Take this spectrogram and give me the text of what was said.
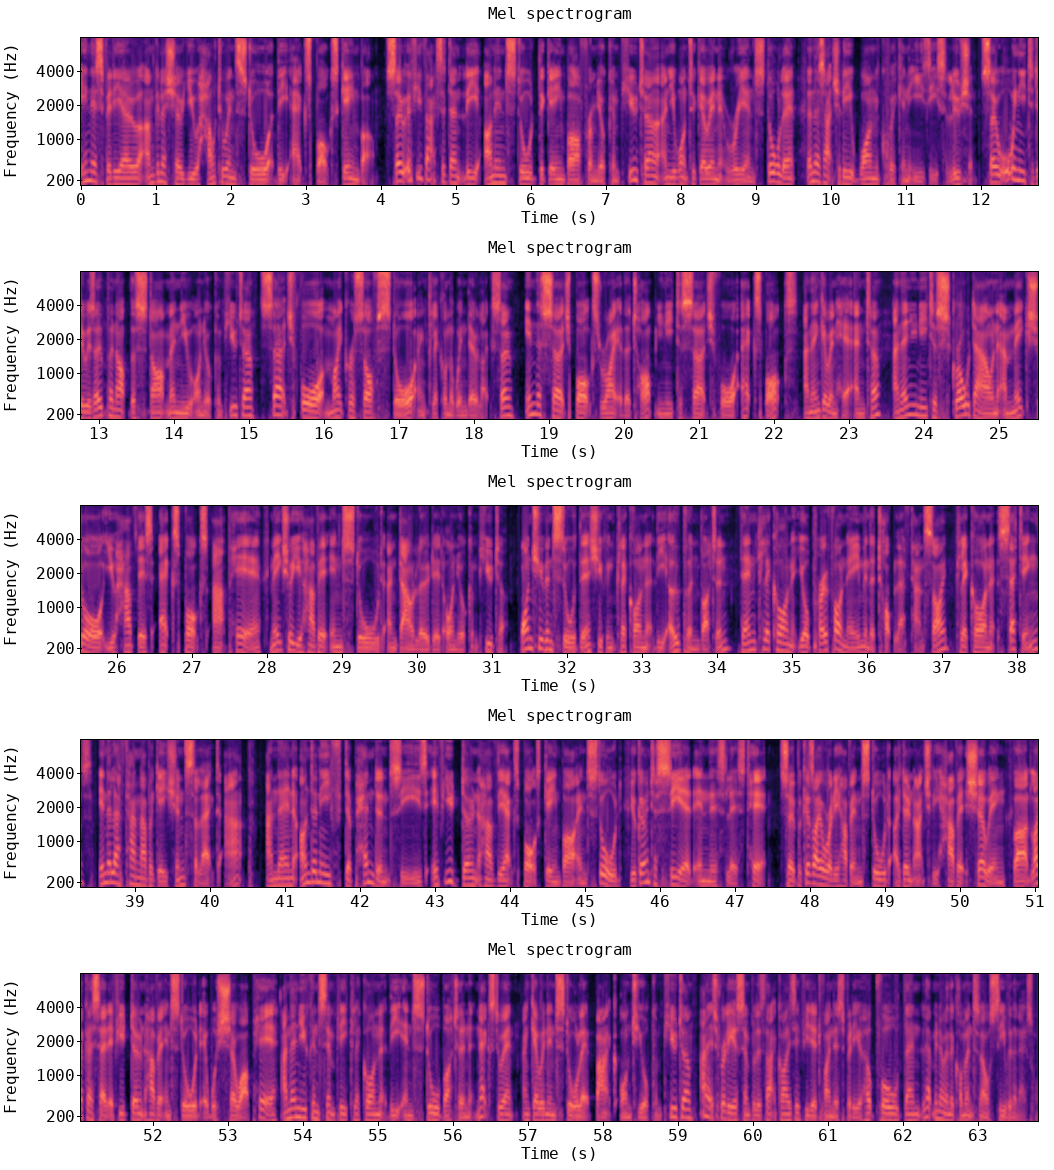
In this video, I'm going to show you how to install the Xbox Game Bar. So if you've accidentally uninstalled the Game Bar from your computer and you want to go in and reinstall it, then there's actually one quick and easy solution. So all we need to do is open up the Start menu on your computer, search for Microsoft Store and click on the window like so. In the search box right at the top, you need to search for Xbox and then go in here, enter. And then you need to scroll down and make sure you have this Xbox app here. Make sure you have it installed and downloaded downloaded on your computer. Once you've installed this, you can click on the Open button, then click on your profile name in the top left hand side, click on Settings. In the left hand navigation, select App, and then underneath dependencies, if you don't have the Xbox Game Bar installed, you're going to see it in this list here. So because I already have it installed, I don't actually have it showing. But like I said, if you don't have it installed, it will show up here. And then you can simply click on the install button next to it and go and install it back onto your computer. And it's really as simple as that, guys. If you did find this video helpful, then let me know in the comments and I'll see you in the next one.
